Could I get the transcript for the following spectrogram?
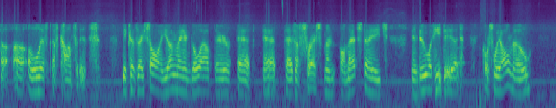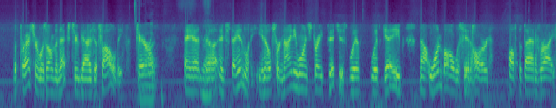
uh, uh, a lift of confidence because they saw a young man go out there at at as a freshman on that stage and do what he did. Of course, we all know the pressure was on the next two guys that followed him, Carroll Right. and uh, and Stanley. You know, for 91 straight pitches with with Gabe, not one ball was hit hard off the bat of Rice.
